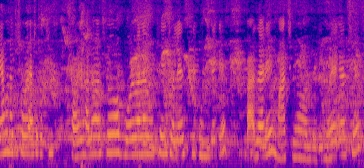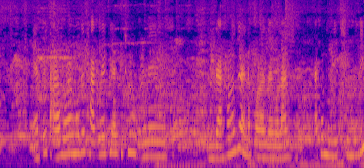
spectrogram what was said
কেমন আছো সবাই? আশা করছি সবাই ভালো আছো। ভোরবেলা উঠেই চলে এসেছি ঘুম থেকে। বাজারে মাছ নেওয়া অলরেডি হয়ে গেছে। এত তাড়াহুড়ার মধ্যে থাকলে কি আর কিছু মানে দেখানো যায় না, করা যায় বলা? আর এখন নিচ্ছি মুড়ি।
